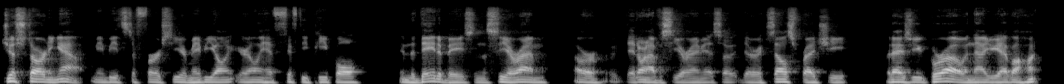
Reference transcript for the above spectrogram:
just starting out. Maybe it's the first year. Maybe you only, you only have 50 people in the database in the crm or they don't have a crm yet so their excel spreadsheet but as you grow and now you have a,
